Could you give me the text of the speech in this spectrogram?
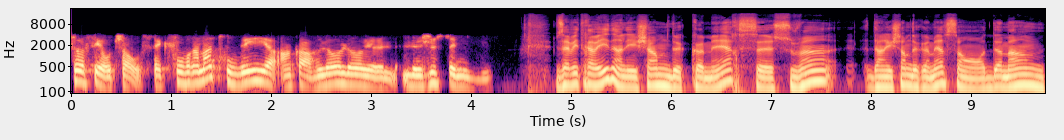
ça, c'est autre chose. Fait qu'il faut vraiment trouver encore là, le juste milieu. Vous avez travaillé dans les chambres de commerce. Euh, souvent, dans les chambres de commerce, on demande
